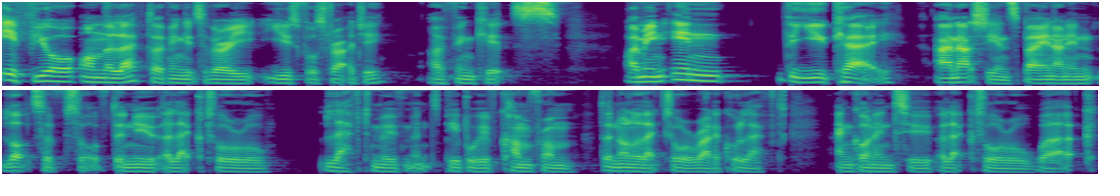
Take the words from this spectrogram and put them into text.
if you're on the left, I think it's a very useful strategy. I think it's, I mean, in the UK and actually in Spain and in lots of sort of the new electoral left movements, people who've come from the non electoral radical left and gone into electoral work.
